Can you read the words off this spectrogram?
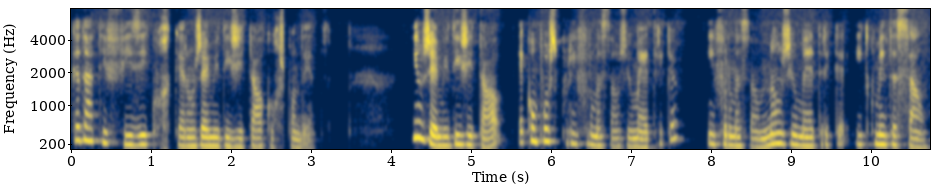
cada ativo físico requer um gêmeo digital correspondente. E um gêmeo digital é composto por informação geométrica, informação não geométrica e documentação,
